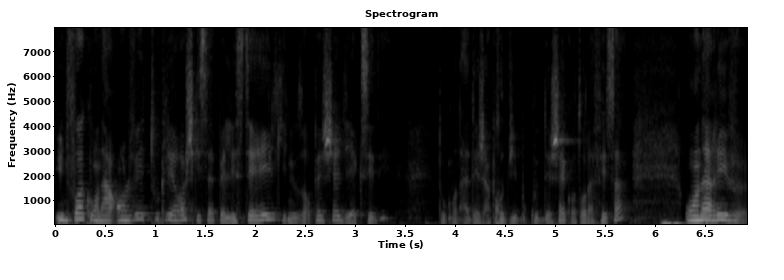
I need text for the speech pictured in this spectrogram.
une fois qu'on a enlevé toutes les roches qui s'appellent les stériles, qui nous empêchaient d'y accéder, donc on a déjà produit beaucoup de déchets quand on a fait ça, on arrive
